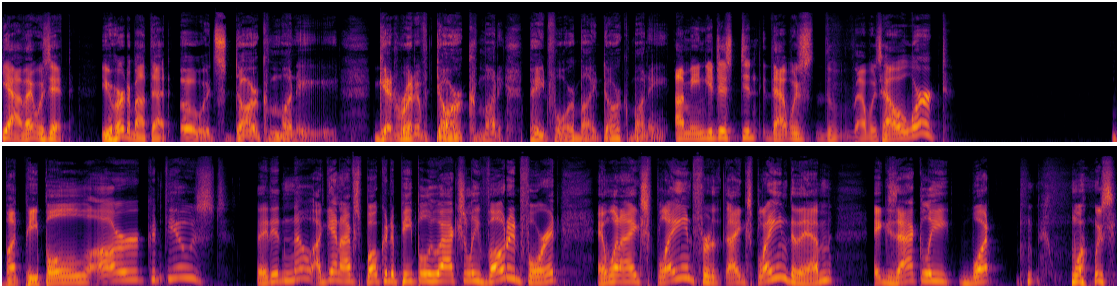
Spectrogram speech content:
Yeah, that was it. You heard about that? Oh, it's dark money. Get rid of dark money. Paid for by dark money. I mean, you just didn't. That was the, that was how it worked. But people are confused. They didn't know. Again, I've spoken to people who actually voted for it, and when I explained for I explained to them exactly what what was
